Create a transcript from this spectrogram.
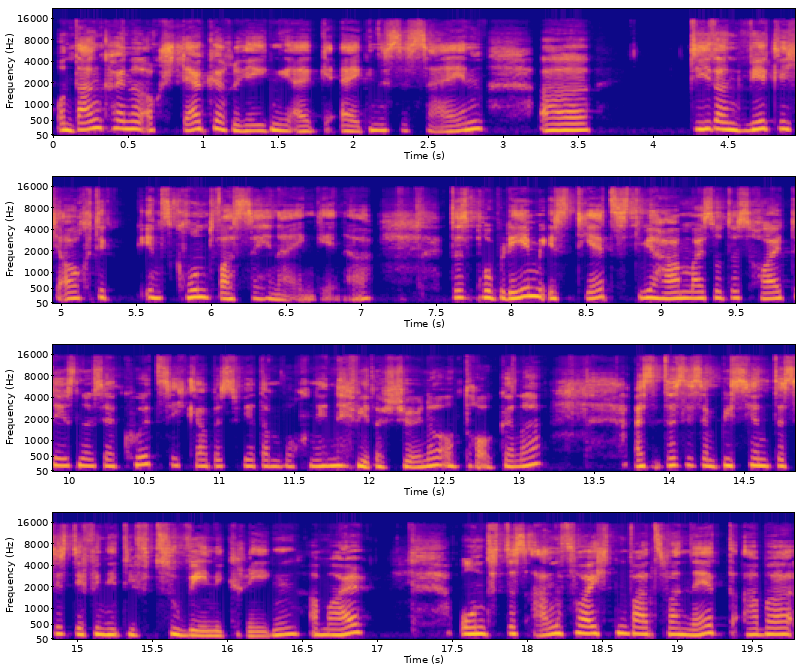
Und dann können auch stärkere Regenereignisse sein, äh, die dann wirklich auch die, ins Grundwasser hineingehen. Das Problem ist jetzt, wir haben also das heute ist nur sehr kurz, ich glaube, es wird am Wochenende wieder schöner und trockener. Also das ist ein bisschen, das ist definitiv zu wenig Regen einmal. Und das Anfeuchten war zwar nett, aber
